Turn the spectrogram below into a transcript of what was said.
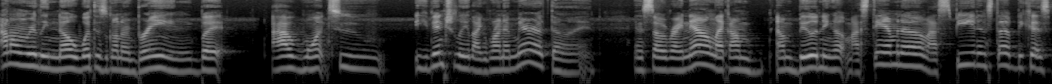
I don't really know what this is gonna bring, but I want to eventually like run a marathon. And so right now, like I'm I'm building up my stamina, my speed and stuff because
